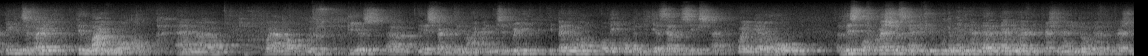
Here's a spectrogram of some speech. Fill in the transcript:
I think it's a very thin line you walk on, and uh, when I talk with peers, uh, it is very thin line, and is it really depending on what they call the DSM-6, eh, where you get a whole a list of questions, and if you put them in, and then, then you have depression, then you don't have depression.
